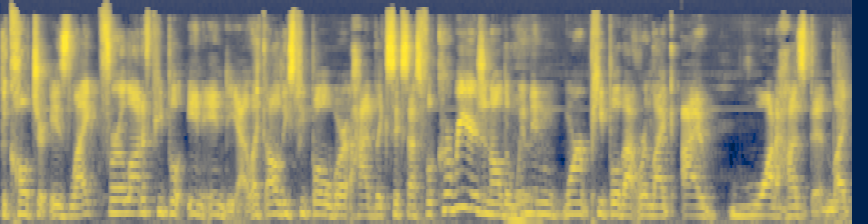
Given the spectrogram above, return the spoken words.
the culture is like for a lot of people in India. Like all these people were had like successful careers and all the Yeah. women weren't people that were like I want a husband. Like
